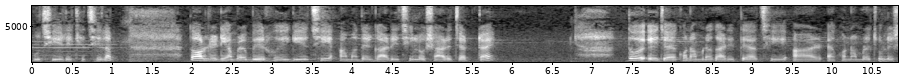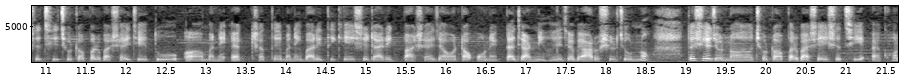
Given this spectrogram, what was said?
গুছিয়ে রেখেছিলাম। তো অলরেডি আমরা বের হয়ে গিয়েছি। আমাদের গাড়ি ছিল সাড়ে চারটায়। তো এই যে এখন আমরা গাড়িতে আছি, আর এখন আমরা চলে এসেছি ছোট আপার বাসায়। যেহেতু মানে একসাথে মানে বাড়ি থেকে এসে ডাইরেক্ট বাসায় যাওয়াটা অনেকটা জার্নি হয়ে যাবে আরসের জন্য। তো সেজন্য ছোট আপার বাসায় এসেছি এখন।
